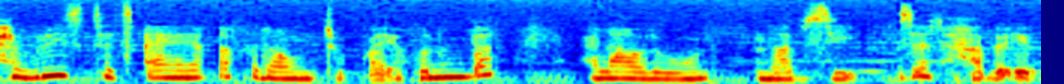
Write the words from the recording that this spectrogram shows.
ሕብሪ ዝተፀያየቐ ክዳውንቲ እኳ ይኹን እምበር ዕላውሊ እውን ናብዚ ዘድሓበ እዩ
